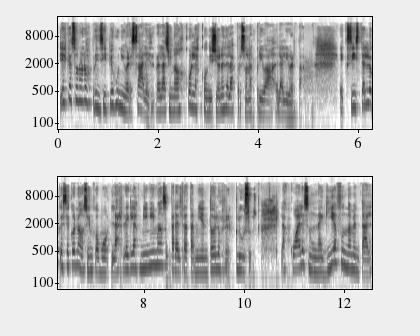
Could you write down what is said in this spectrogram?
Y es que son unos principios universales relacionados con las condiciones de las personas privadas de la libertad. Existen lo que se conocen como las reglas mínimas para el tratamiento de los reclusos, las cuales son una guía fundamental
